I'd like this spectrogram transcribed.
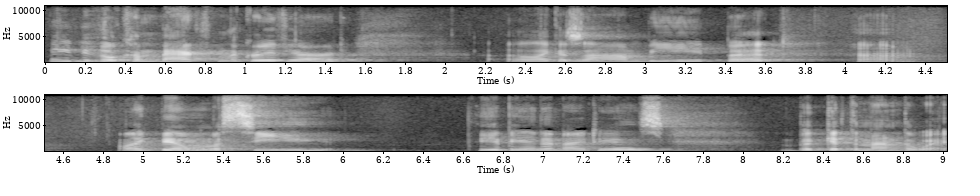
maybe they'll come back from the graveyard uh, like a zombie, but um, I like being able to see the abandoned ideas, but get them out of the way.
